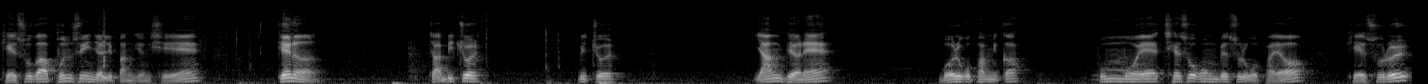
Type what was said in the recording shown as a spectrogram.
개수가 분수인 연립 방정식. 걔는 자, 밑줄. 밑줄. 양변에 뭘 곱합니까? 분모의 최소 공배수를 곱하여 개수를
